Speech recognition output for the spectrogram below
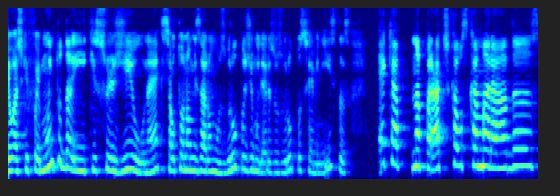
eu acho que foi muito daí que surgiu, né, que se autonomizaram os grupos de mulheres, os grupos feministas, é que a, na prática os camaradas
